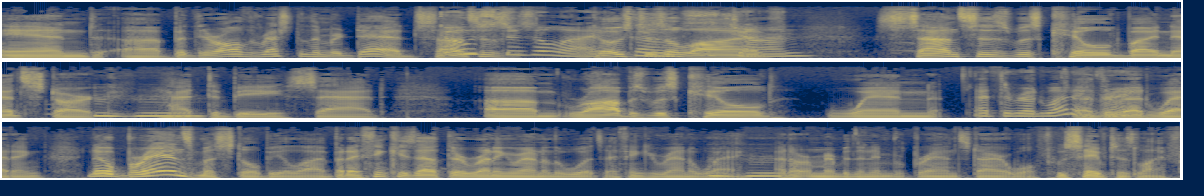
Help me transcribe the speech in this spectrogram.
and uh, but they're all the rest of them are dead. Ghost is alive. Ghost, is Ghost, alive. Jon. Sansa's was killed by Ned Stark. Mm-hmm. Had to be sad. Um, Robb's was killed when At the Red Wedding. at the right? Red Wedding. No, Bran's must still be alive, but I think he's out there running around in the woods. I think he ran away. Mhm. I don't remember the name of Bran's direwolf who saved his life.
